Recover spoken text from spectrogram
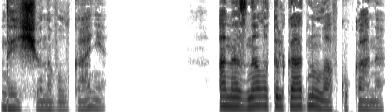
Да еще на вулкане. Она знала только одну лавку Кана.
